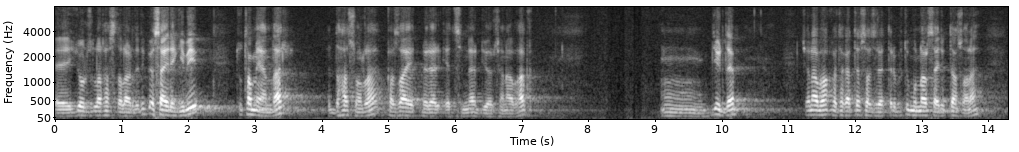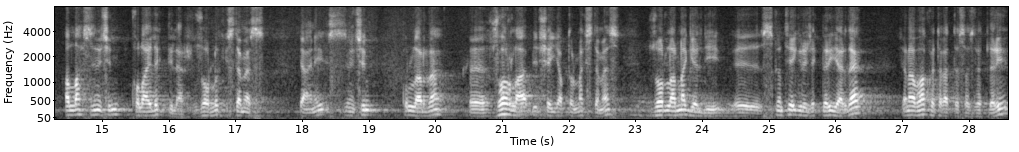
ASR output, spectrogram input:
e, yolcular, hastalar dedik vesaire gibi tutamayanlar daha sonra kaza etmeler etsinler diyor Cenab-ı Hak. Hmm, bir de Cenab-ı Hak ve Tekaddes Hazretleri bütün bunları saydıktan sonra Allah sizin için kolaylık diler, zorluk istemez. Yani sizin için kullarına e, zorla bir şey yaptırmak istemez. Zorlarına geldiği, e, sıkıntıya girecekleri yerde Cenab-ı Hak ve Tekaddes Hazretleri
